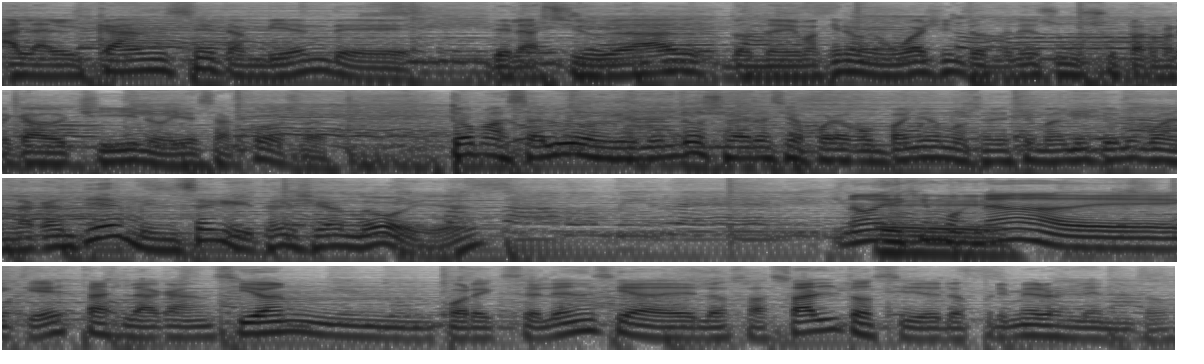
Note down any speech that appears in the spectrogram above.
al alcance también de, de la ciudad, donde me imagino que en Washington tenés un supermercado chino y esas cosas. Toma, saludos de Mendoza, gracias por acompañarnos en este maldito lujo, en la cantidad de mensajes que están llegando hoy, ¿eh? No dijimos Eh. nada de que esta es la canción por excelencia de los asaltos y de los primeros lentos.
